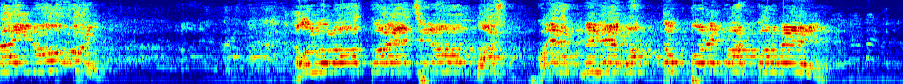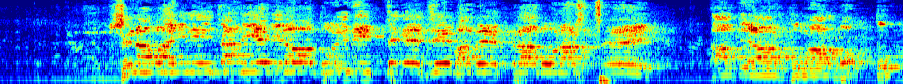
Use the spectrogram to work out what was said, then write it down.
তাই নয়, অনুরোধ করেছিল, দশ কয়েক মিনিটে বক্তব্য রেকর্ড করবে। সেনাবাহিনী জানিয়ে দিল, দুই দিক থেকে যেভাবে প্লাবন আসছে, তাতে আর তোমার বক্তব্য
